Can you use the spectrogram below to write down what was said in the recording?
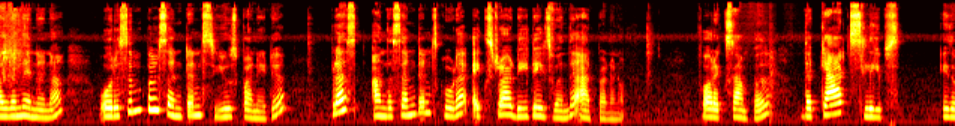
அது வந்து என்னென்னா ஒரு சிம்பிள் சென்டென்ஸ் யூஸ் பண்ணிவிட்டு ப்ளஸ் அந்த சென்டென்ஸ் கூட எக்ஸ்ட்ரா டீட்டெயில்ஸ் வந்து ஆட் பண்ணணும். For example the cat sleeps இது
